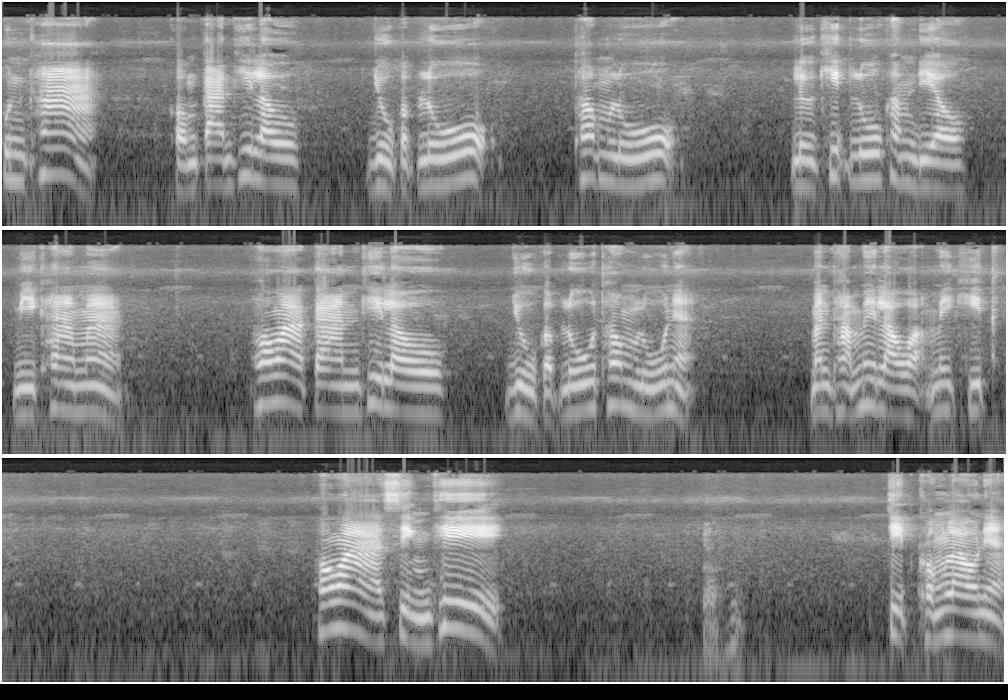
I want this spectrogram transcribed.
คุณค่าของการที่เราอยู่กับรู้ ท่องรู้ หรือคิดรู้คำเดียวมีค่ามาก เพราะว่าการที่เราอยู่กับรู้ท่องรู้เนี่ย มันทำให้เราอะไม่คิด เพราะว่าสิ่งที่ จิตของเราเนี่ย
